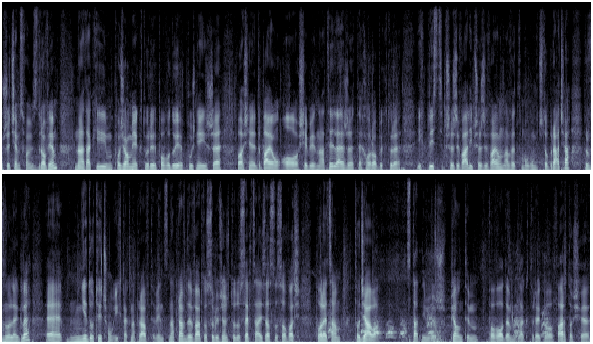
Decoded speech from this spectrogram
życiem, swoim zdrowiem na takim poziomie, który powoduje później, że właśnie dbają o siebie na tyle, że te choroby, które ich bliscy przeżywali, przeżywają, nawet mogą być to bracia równolegle, e, nie dotyczą ich tak naprawdę, więc naprawdę warto sobie wziąć to do serca i zastosować. Polecam, to działa. Ostatnim już piątym powodem, dla którego warto się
